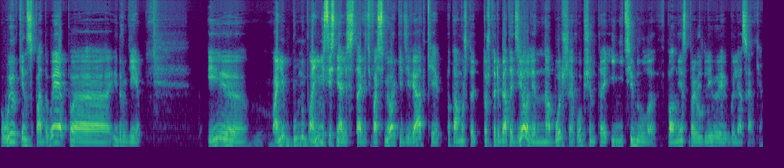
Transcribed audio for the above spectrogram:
Уилкинс, Падвеб э, и другие. И они, ну, они не стеснялись ставить восьмерки, девятки, потому что то, что ребята делали, на большее, в общем-то, и не тянуло вполне справедливые были оценки.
